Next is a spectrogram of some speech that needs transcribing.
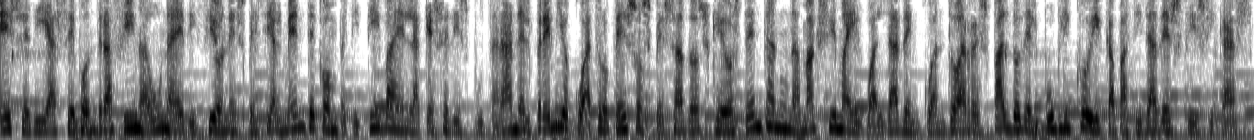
Ese día se pondrá fin a una edición especialmente competitiva en la que se disputarán el premio cuatro pesos pesados que ostentan una máxima igualdad en cuanto a respaldo del público y capacidades físicas.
